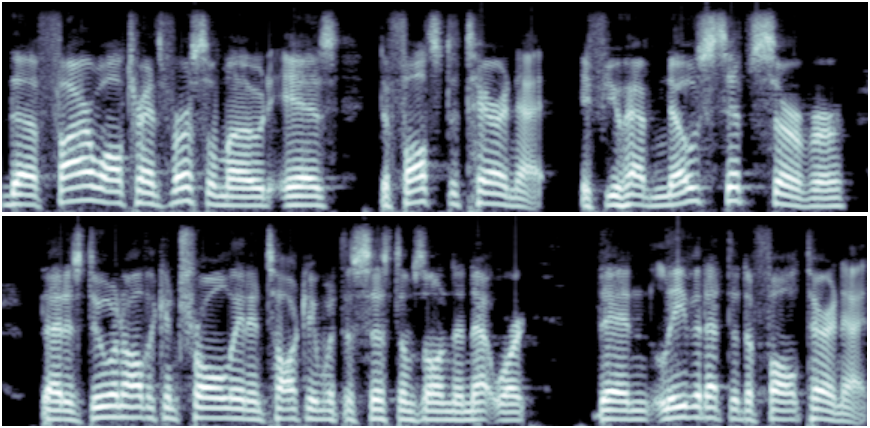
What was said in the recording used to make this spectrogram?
the firewall transversal mode is defaults to Terranet. If you have no SIP server that is doing all the controlling and talking with the systems on the network, then leave it at the default Terranet.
